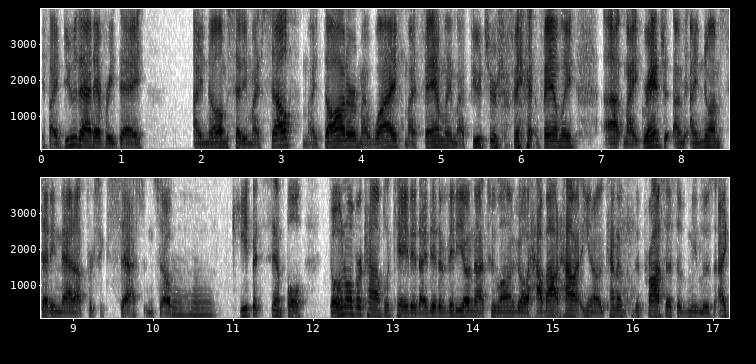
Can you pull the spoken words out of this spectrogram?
if i do that every day I know I'm setting myself, my daughter, my wife, my family, my future family, uh, my grandchildren. I know I'm setting that up for success. And so mm-hmm. keep it simple. Don't overcomplicate it. I did a video not too long ago. How about how, you know, kind of the process of me losing. I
